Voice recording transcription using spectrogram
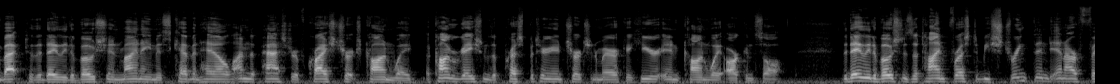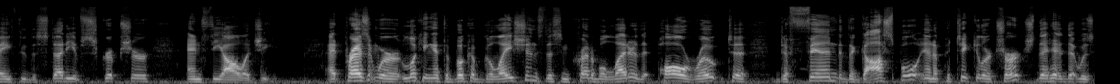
back to the Daily Devotion. My name is Kevin Hale. I'm the pastor of Christ Church Conway, a congregation of the Presbyterian Church in America here in Conway, Arkansas. The Daily Devotion is a time for us to be strengthened in our faith through the study of Scripture and theology. At present, we're looking at the book of Galatians, this incredible letter that Paul wrote to defend the gospel in a particular church that, had, that was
